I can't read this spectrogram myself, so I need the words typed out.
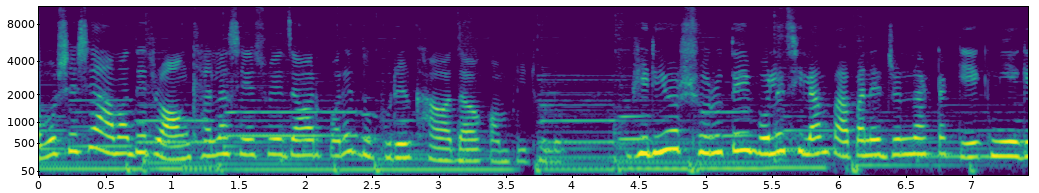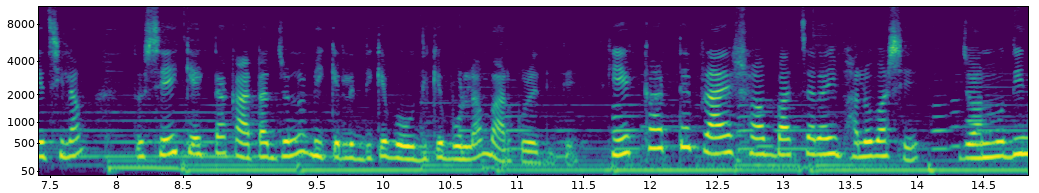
অবশেষে আমাদের রং খেলা শেষ হয়ে যাওয়ার পরে দুপুরের খাওয়া দাওয়া কমপ্লিট হলো। ভিডিওর শুরুতেই বলেছিলাম পাপানের জন্য একটা কেক নিয়ে গেছিলাম। তো সেই কেকটা কাটার জন্য বিকেলের দিকে বৌদিকে বললাম বার করে দিতে। কেক কাটতে প্রায় সব বাচ্চারাই ভালোবাসে। জন্মদিন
